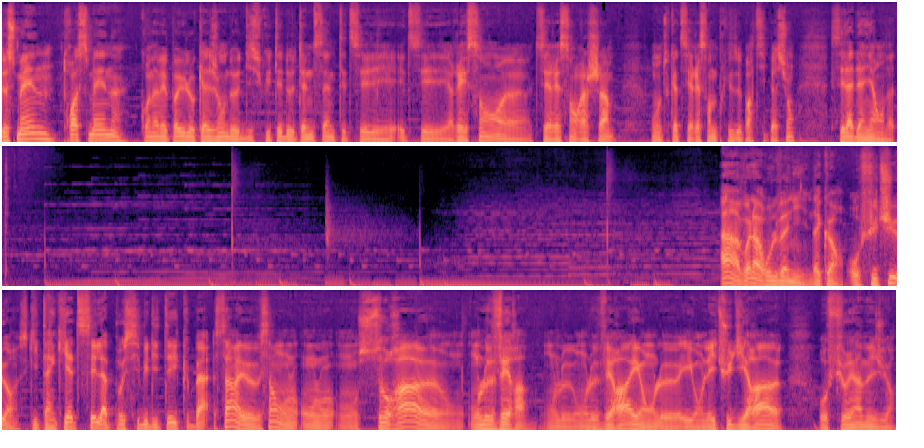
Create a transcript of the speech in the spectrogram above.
Deux semaines Trois semaines qu'on n'avait pas eu l'occasion de discuter de Tencent et de ses, et de ses récents, de ses récents rachats, ou en tout cas de ses récentes prises de participation? C'est la dernière en date. Ah voilà Roulvani, d'accord. Au futur, ce qui t'inquiète, c'est la possibilité que bah, ça, euh, ça on, saura, euh, on, le verra, on le, verra et on l'étudiera euh, au fur et à mesure.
